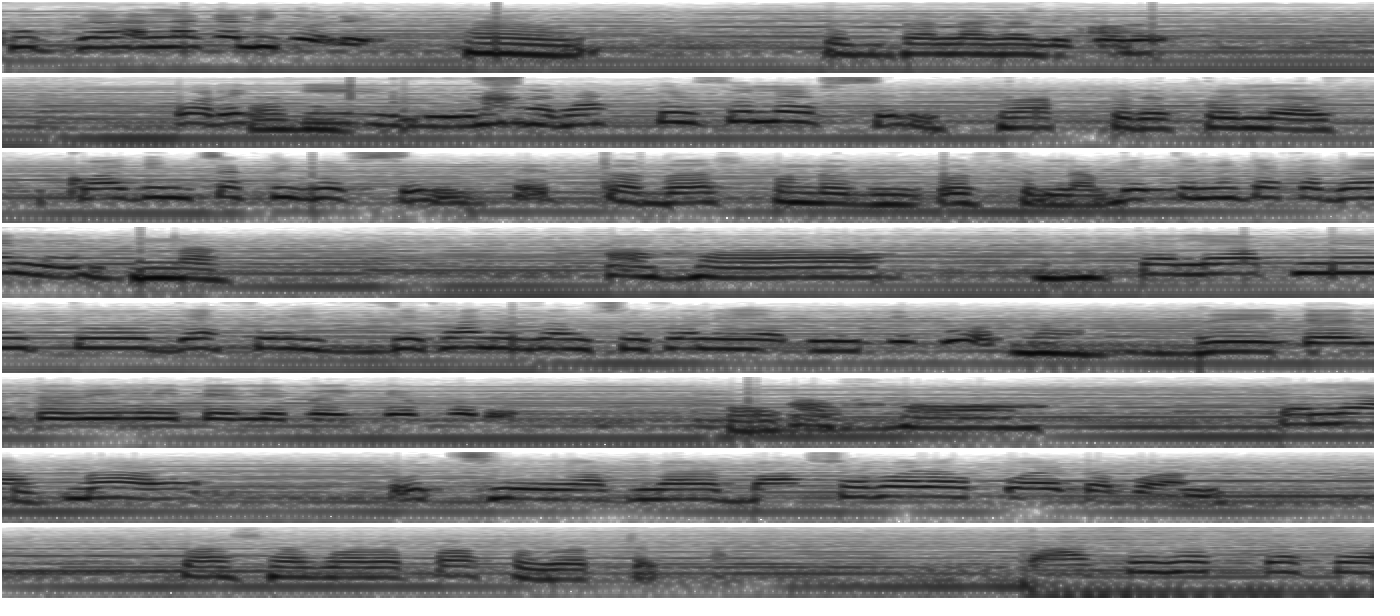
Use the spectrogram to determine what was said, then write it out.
খুব গালাগালি করে? হুম খুব গালাগালি করে। পরে কি রাগ করে চলে আসছেন? রাত করে চলে আসছি কয়দিন চাকরি করছেন? এই তো দশ পনেরো দিন করছিলাম। বেতনের টাকা দেয় না না। আহা তাহলে আপনি তো দেখেন যেখানে যান সেখানেই আপনি বিপদ যে ডাল ধরে সেই ডালে বাইকে পড়ে তাহলে আপনার হচ্ছে আপনার বাসা ভাড়া কয়টা পান? বাসা ভাড়া পাঁচ হাজার টাকা। পাঁচ হাজার টাকা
